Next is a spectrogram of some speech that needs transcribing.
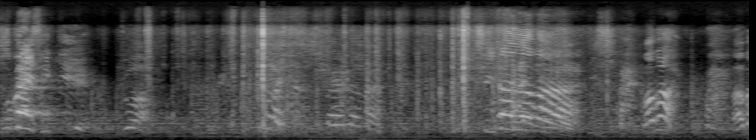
씨발 새끼! 좋아. 씨발놈아! 와봐! 와봐,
